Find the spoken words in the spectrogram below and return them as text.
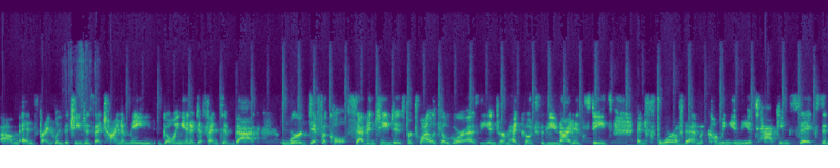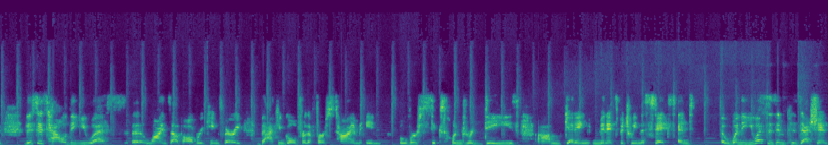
Um, and frankly, the changes that China made going in a defensive back were difficult. Seven changes for Twyla Kilgore as the interim head coach for the United States, and four of them coming in the attacking six. And this is how the U.S. Uh, lines up. Aubrey Kingsbury back in goal for the first time in over 600 days, um, getting minutes between the sticks. And when the U.S. is in possession,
